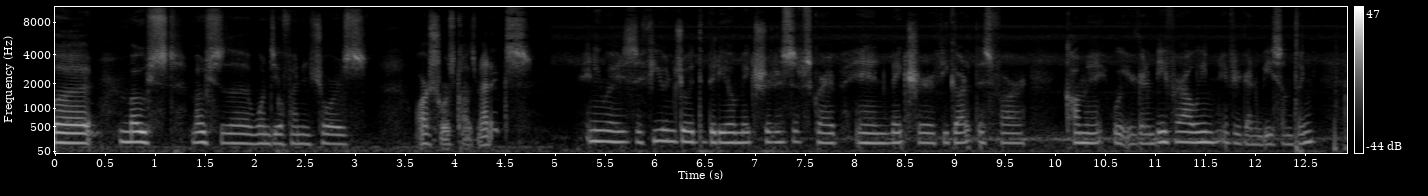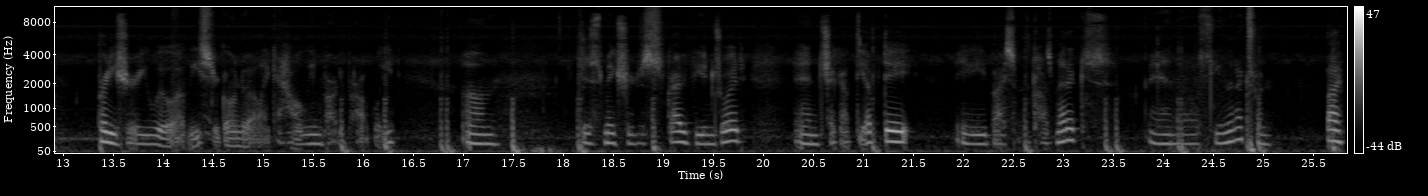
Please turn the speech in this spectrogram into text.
but most most of the ones you'll find in shores are shores cosmetics. Anyways, if you enjoyed the video, make sure to subscribe and make sure if you got it this far, comment what you're gonna be for Halloween if you're gonna be something. pretty sure you will. At least you're going to like a Halloween party, probably. Um, just make sure to subscribe if you enjoyed, and check out the update. Maybe buy some cosmetics, and I'll see you in the next one. Bye.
